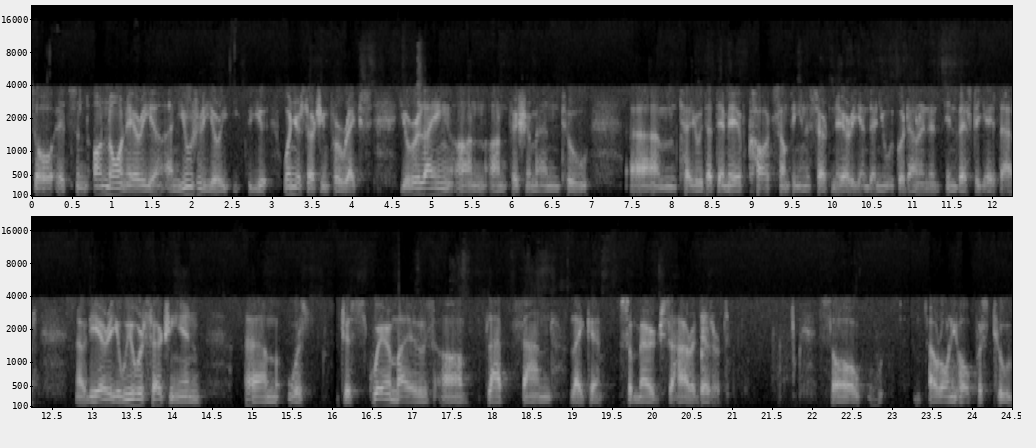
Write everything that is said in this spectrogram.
So it's an unknown area, and usually you're, you, when you're searching for wrecks, you're relying on, on fishermen to um, tell you that they may have caught something in a certain area, and then you would go down and investigate that. Now, the area we were searching in um, was just square miles of flat sand, like a submerged Sahara desert. So, our only hope was to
